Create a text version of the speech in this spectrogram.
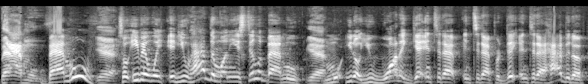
Bad move. Bad move. Yeah. So even when, if you have the money, it's still a bad move. Yeah. More, you know, you want to get into that into that predict into that habit of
